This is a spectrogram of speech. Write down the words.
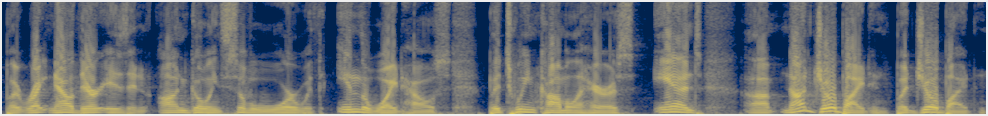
But right now, there is an ongoing civil war within the White House between Kamala Harris and uh, not Joe Biden, but Joe Biden.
